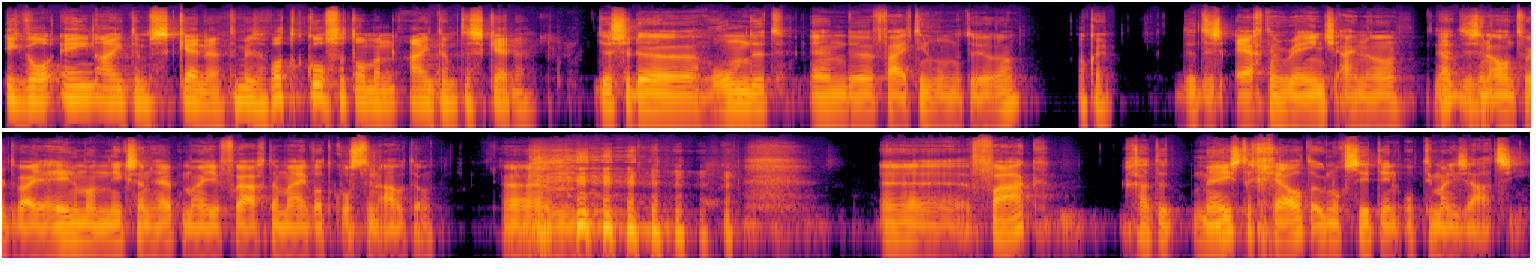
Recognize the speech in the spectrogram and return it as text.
ik wil één item scannen. Tenminste, wat kost het om een item te scannen? Tussen de 100 en de 1500 euro. Oké. Dat is echt een range, I know. Ja. Dat is een antwoord waar je helemaal niks aan hebt, maar je vraagt aan mij wat kost een auto. Eh, vaak gaat het meeste geld ook nog zitten in optimalisatie.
